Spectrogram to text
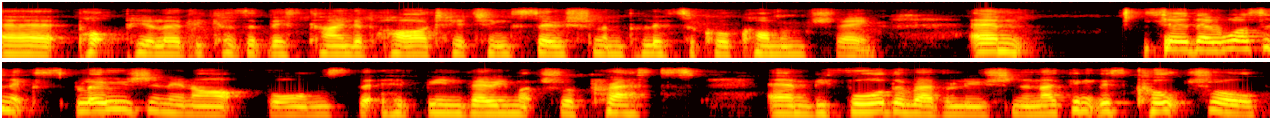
uh, popular because of this kind of hard hitting social and political commentary. Um, so there was an explosion in art forms that had been very much repressed um, before the revolution. And I think this cultural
